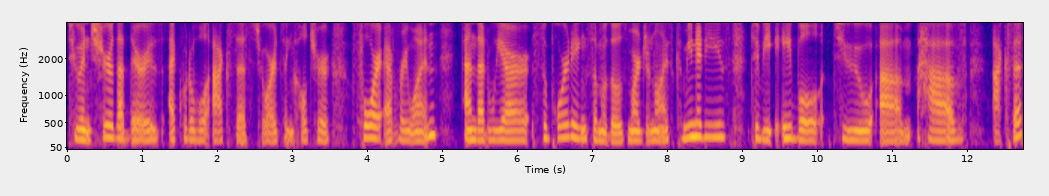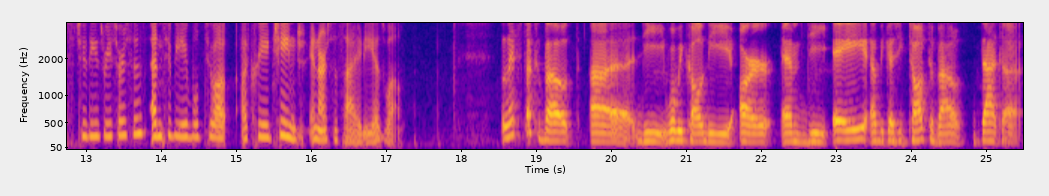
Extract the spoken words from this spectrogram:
to ensure that there is equitable access to arts and culture for everyone and that we are supporting some of those marginalized communities to be able to um, have access to these resources and to be able to uh, uh, create change in our society as well let's talk about uh, the what we call the RMDA uh, because you talked about data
